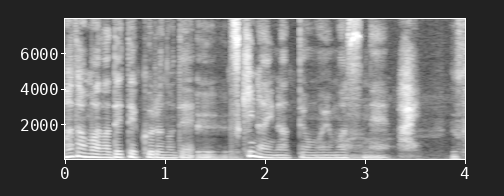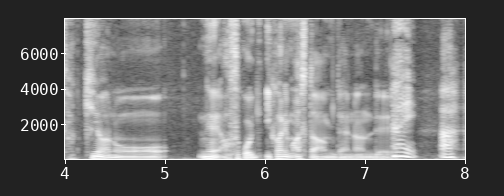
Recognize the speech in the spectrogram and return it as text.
まだまだ出てくるので、尽きないなって思いますね、はい、さっきあのねあそこ行かれましたみたいなんで。はい。あ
